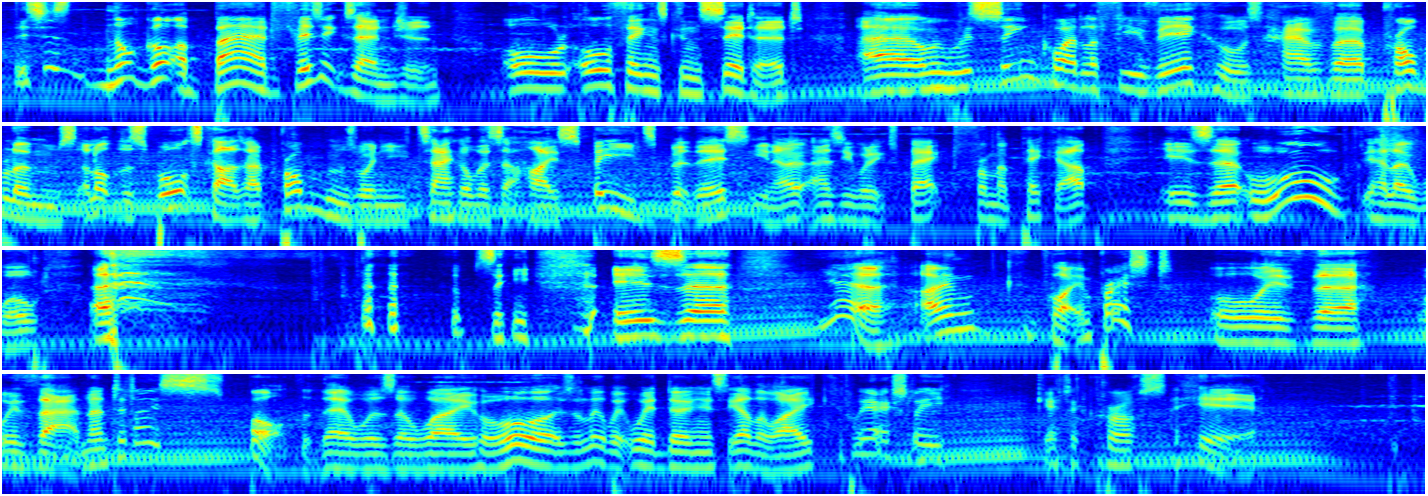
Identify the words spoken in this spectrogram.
this has not got a bad physics engine. All, all things considered, uh, I mean, we've seen quite a few vehicles have uh, problems. A lot of the sports cars have problems when you tackle this at high speeds, but this, you know, as you would expect from a pickup, is uh, ooh, hello wall. Oopsie, is uh, yeah, I'm quite impressed with uh, with that. Now, did I spot that there was a way? Oh, it's a little bit weird doing this the other way. Could we actually get across here?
